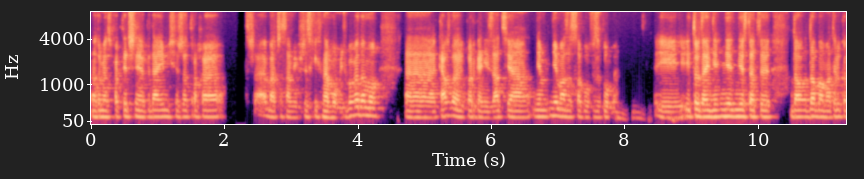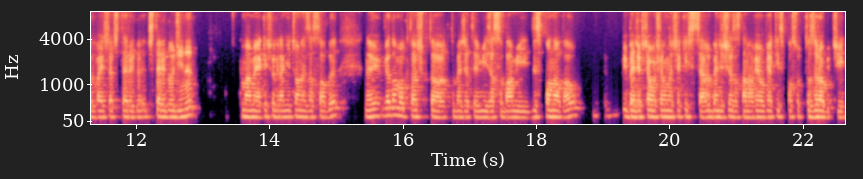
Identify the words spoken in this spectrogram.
Natomiast faktycznie wydaje mi się, że trochę trzeba czasami wszystkich namówić, bo wiadomo, e, każda organizacja nie, nie, ma zasobów z gumy. I, i tutaj ni, ni, niestety do, doba ma tylko 24 4 godziny, mamy jakieś ograniczone zasoby. No i wiadomo, ktoś, kto, kto będzie tymi zasobami dysponował i będzie chciał osiągnąć jakiś cel, będzie się zastanawiał, w jaki sposób to zrobić. I,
